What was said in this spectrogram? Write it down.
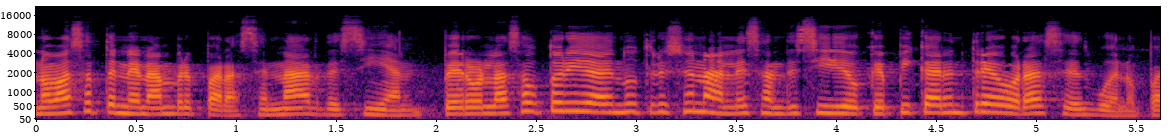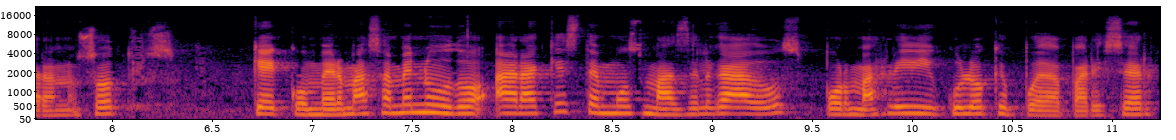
No vas a tener hambre para cenar, decían, pero las autoridades nutricionales han decidido que picar entre horas es bueno para nosotros que comer más a menudo hará que estemos más delgados, por más ridículo que pueda parecer.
